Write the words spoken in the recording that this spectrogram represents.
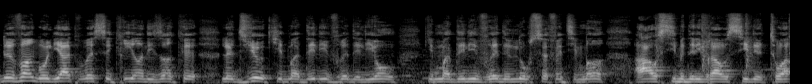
devant Goliath pouvait s'écrier en disant que le Dieu qui m'a délivré des lions, qui m'a délivré de l'ours, effectivement, a aussi me délivrera aussi de toi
